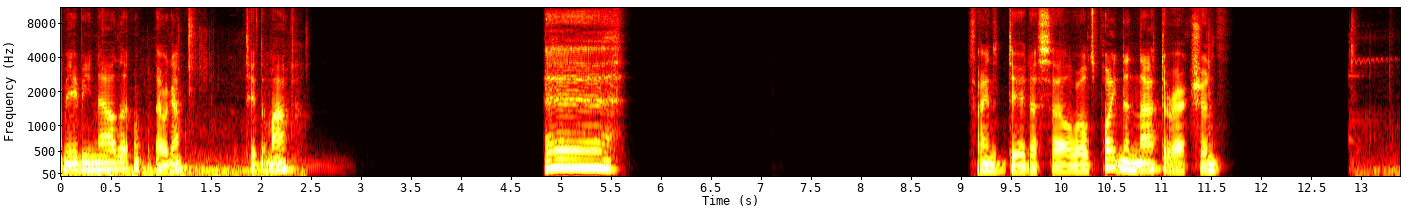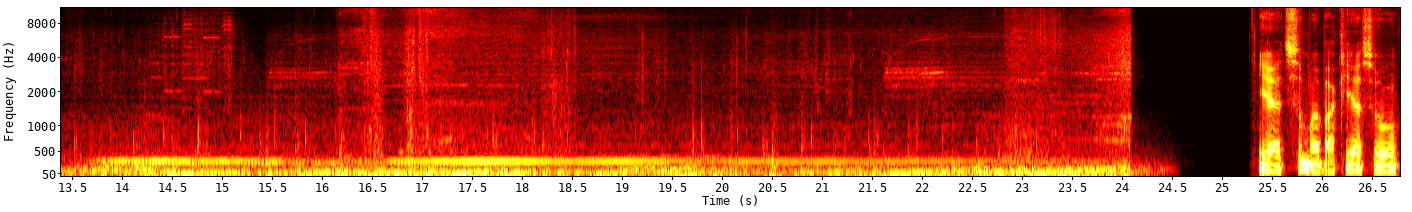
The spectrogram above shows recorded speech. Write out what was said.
Maybe now that... oh, there we go. Take the map. Uh, find the data cell. Well, it's pointing in that direction. Yeah, it's somewhere back here, so...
